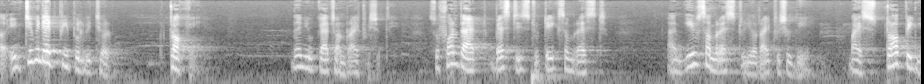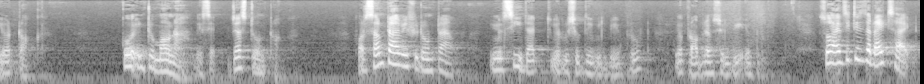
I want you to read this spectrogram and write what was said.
uh, intimidate people with your talking, then you catch on right Vishuddhi. So for that, best is to take some rest and give some rest to your right Vishuddhi by stopping your talk. Go into mauna, they said, just don't talk. For some time if you don't talk, you will see that your Vishuddhi will be improved, your problems will be improved. So as it is the right side,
